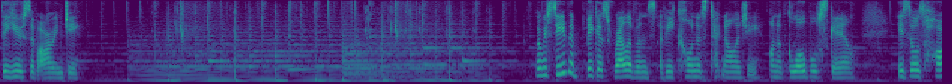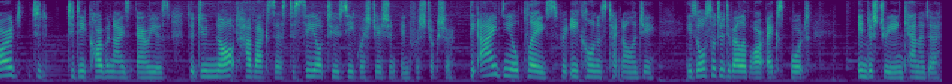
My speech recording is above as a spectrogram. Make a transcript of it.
the use of RNG. Where we see the biggest relevance of Ekona's technology on a global scale is those hard to, to decarbonise areas that do not have access to CO2 sequestration infrastructure. The ideal place for Ekona's technology is also to develop our export industry in Canada,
